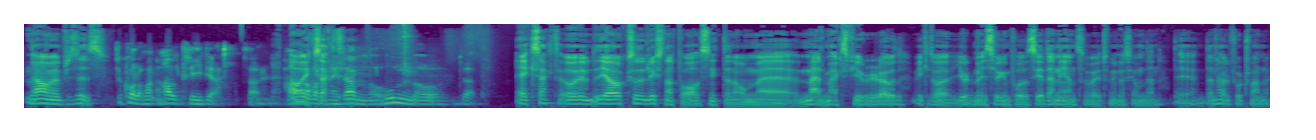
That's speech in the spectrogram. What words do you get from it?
Ja, men precis. Så kollar man all trivia. Så här. Han ja, har exakt. varit med i den och hon och du vet. Exakt, och jag har också lyssnat på avsnitten om eh, Mad Max Fury Road, vilket var, gjorde mig sugen på att se den igen, så var jag tvungen att se om den. Det, den höll fortfarande.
